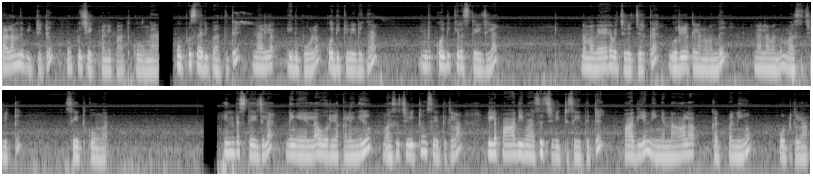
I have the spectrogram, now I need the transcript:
கலந்து விட்டுட்டு உப்பு செக் பண்ணி பார்த்துக்கோங்க. உப்பு சரி பார்த்துட்டு நல்லா இது போல் கொதிக்க விடுங்க. இந்த கொதிக்கிற ஸ்டேஜில் நம்ம வேக வச்சு வச்சுருக்க உருளைக்கிழங்கு வந்து நல்லா வந்து மசிச்சு விட்டு சேர்த்துக்கோங்க. இந்த ஸ்டேஜில் நீங்கள் எல்லா உருளைக்கிழங்கையும் மசிச்சு விட்டும் சேர்த்துக்கலாம். இல்லை பாதி மசிச்சு விட்டு சேர்த்துட்டு பாதியை நீங்கள் நாளாக கட் பண்ணியும் போட்டுக்கலாம்.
